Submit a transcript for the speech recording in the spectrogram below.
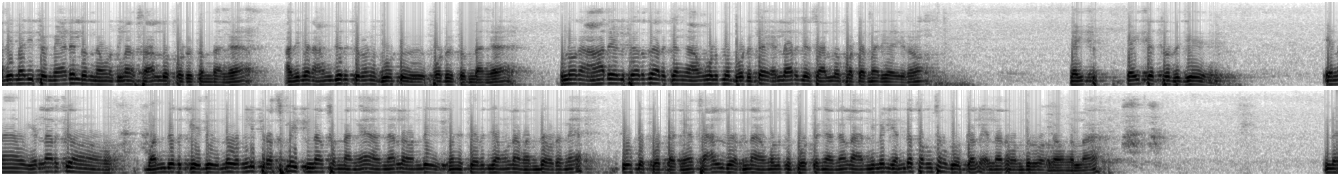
அதே மாதிரி இப்போ மேடையில் இருந்தவங்களுக்குலாம் சால்வை போட்டுட்டு இருந்தாங்க. அதே மாதிரி அங்கே இருக்கிறவங்க கூட்டு போட்டுக்கிட்டு இருந்தாங்க. இன்னொரு ஆறு ஏழு பேர் தான் இருக்காங்க. அவங்களுக்கும் போட்டுட்டா எல்லாருக்கும் சால்வை பட்ட மாதிரி ஆயிரும். கை கை தட்டுறதுக்கு. ஏன்னா எல்லாருக்கும் வந்திருக்கு. இது வந்து ஒன்லி ப்ரெஸ் மீட்னு தான் சொன்னாங்க. அதனால வந்து கொஞ்சம் தெரிஞ்சவங்களாம் வந்த உடனே கூப்பிட்டு போட்டாங்க. சால்வை இருந்தால் அவங்களுக்கு போட்டுங்க. அதனால அனிமேல் எந்த ஃபங்க்ஷன் கூப்பிட்டாலும் எல்லாரும் வந்துடுவாங்க அவங்கெல்லாம். இந்த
